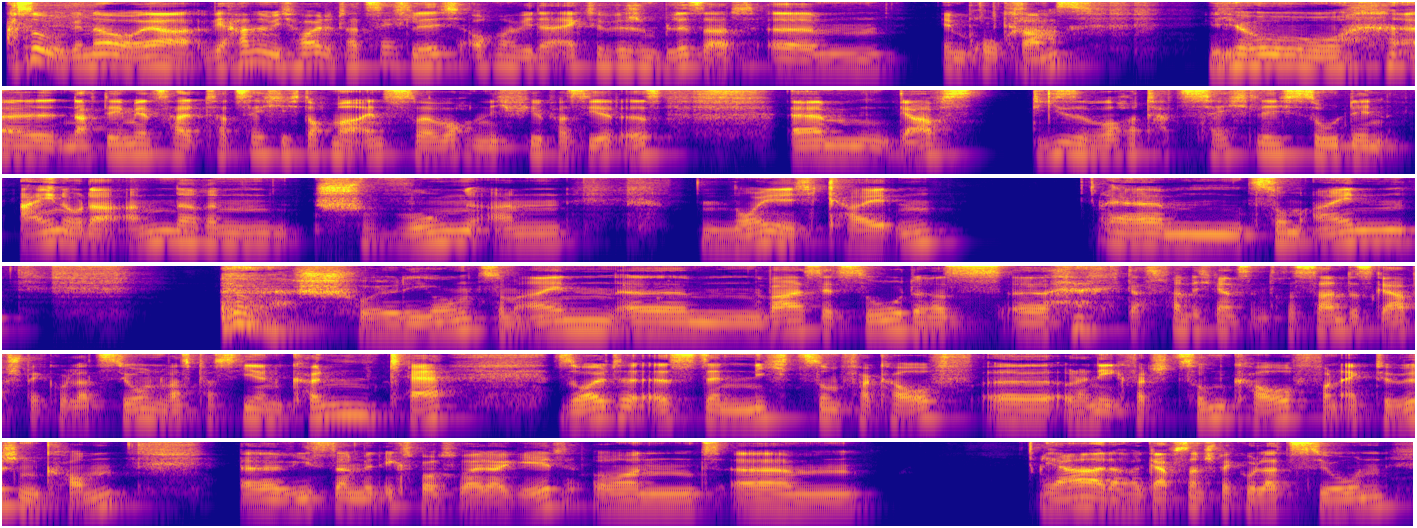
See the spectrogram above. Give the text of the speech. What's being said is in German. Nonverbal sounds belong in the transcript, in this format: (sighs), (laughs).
Ach so, genau, ja. Wir haben nämlich heute tatsächlich auch mal wieder Activision Blizzard ähm, im Programm. Krass. Jo, äh, nachdem jetzt halt tatsächlich doch mal ein, zwei Wochen nicht viel passiert ist, ähm, gab es diese Woche tatsächlich so den ein oder anderen Schwung an Neuigkeiten. Ähm, zum einen Entschuldigung. Zum einen ähm, war es jetzt so, dass, äh, (laughs) das fand ich ganz interessant, es gab Spekulationen, was passieren könnte, sollte es denn nicht zum Verkauf, äh, oder nee, Quatsch, zum Kauf von Activision kommen, äh, wie es dann mit Xbox weitergeht. Und ähm, ja, da gab es dann Spekulationen,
